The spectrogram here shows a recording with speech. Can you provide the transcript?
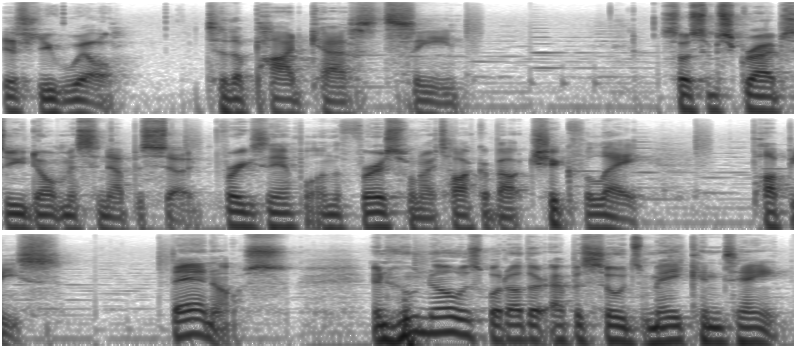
if you will, to the podcast scene. So subscribe so you don't miss an episode. For example, on the first one, I talk about Chick fil A, puppies, Thanos, and who knows what other episodes may contain.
